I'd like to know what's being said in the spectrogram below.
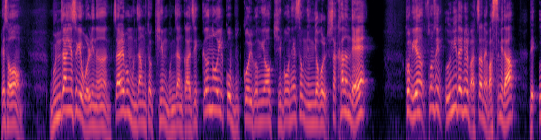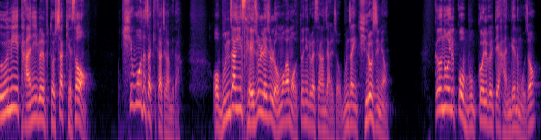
그래서 문장 해석의 원리는 짧은 문장부터 긴 문장까지 끊어 읽고 묶어 읽으며 기본 해석 능력을 시작하는데 그럼 얘는 선생님 의미 단위별 맞잖아요. 맞습니다. 네, 의미 단위별부터 시작해서 키워드 잡기까지 갑니다. 어, 문장이 세 줄, 네 줄 넘어가면 어떤 일이 발생하는지 알죠? 문장이 길어지면 끊어 읽고 묶어 읽을 때 한계는 뭐죠?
